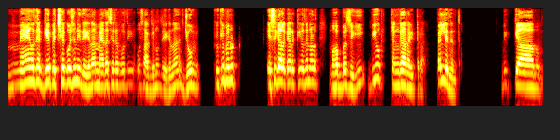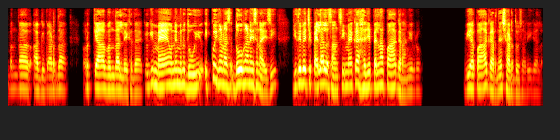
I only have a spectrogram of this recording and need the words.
ਮੈਂ ਉਹਦੇ ਅੱਗੇ ਪਿੱਛੇ ਕੁਝ ਨਹੀਂ ਦੇਖਦਾ ਮੈਂ ਤਾਂ ਸਿਰਫ ਉਹਦੀ ਉਸ ਅੱਗ ਨੂੰ ਦੇਖਦਾ ਜੋ ਕਿਉਂਕਿ ਮੈਨੂੰ ਇਸ ਗੱਲ ਕਰਕੇ ਉਹਦੇ ਨਾਲ ਮੁਹੱਬਤ ਸੀਗੀ ਵੀ ਉਹ ਚੰਗਾ ਰਾਈਟਰ ਆ ਪਹਿਲੇ ਦਿਨ ਤੋਂ। ਵੀ ਕਿਆ ਬੰਦਾ ਅੱਗ ਕੱਢਦਾ ਔਰ ਕਿਆ ਬੰਦਾ ਲਿਖਦਾ। ਕਿਉਂਕਿ ਮੈਂ ਉਹਨੇ ਮੈਨੂੰ ਦੋ ਹੀ ਇੱਕੋ ਹੀ ਗਾਣਾ ਦੋ ਗਾਣੇ ਸੁਣਾਏ ਸੀ। ਜਿਹਦੇ ਵਿੱਚ ਪਹਿਲਾ ਲਾਇਸੈਂਸੀ ਮੈਂ ਕਿਹਾ ਹਜੇ ਪਹਿਲਾਂ ਆਪਾਂ ਆਹ ਕਰਾਂਗੇ bro ਵੀ ਆਪਾਂ ਆਹ ਕਰਦੇ ਹਾਂ ਛੱਡ ਦੋ ਸਾਰੀ ਗੱਲ।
